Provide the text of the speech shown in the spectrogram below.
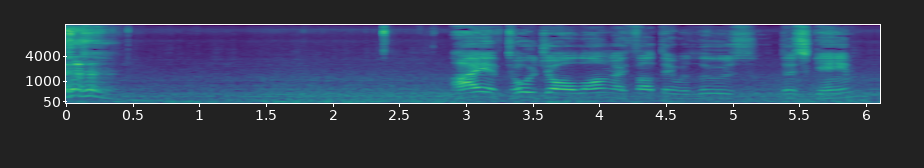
I have told you all along I thought they would lose this game.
